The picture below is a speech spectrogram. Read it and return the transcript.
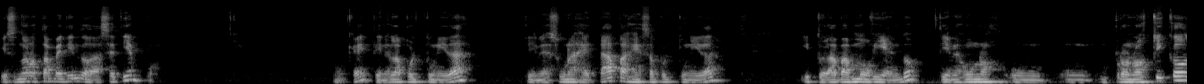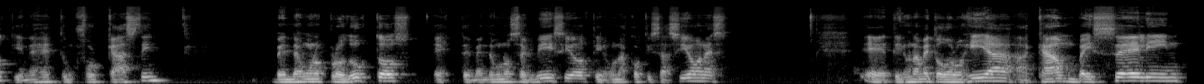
Y eso no lo están metiendo de hace tiempo. ¿Ok? Tienes la oportunidad, tienes unas etapas en esa oportunidad y tú las vas moviendo. Tienes unos, un, un, pronóstico, tienes este, un forecasting, vendes unos productos, este, vendes unos servicios, tienes unas cotizaciones, eh, tienes una metodología, account-based selling,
